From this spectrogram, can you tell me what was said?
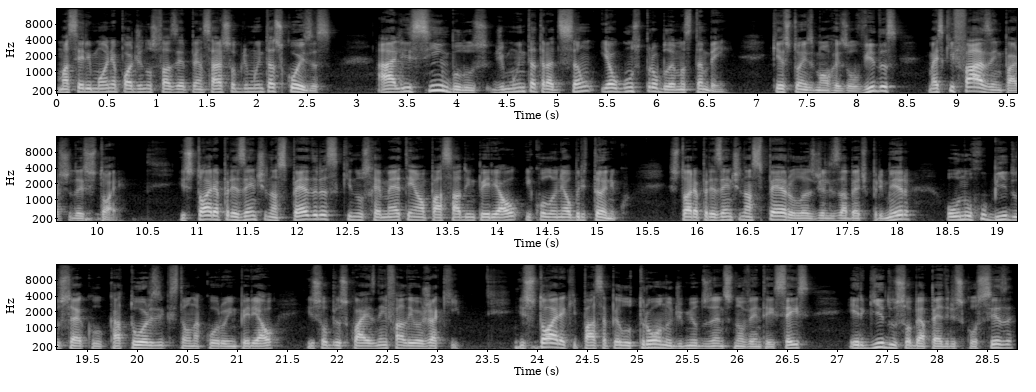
uma cerimônia pode nos fazer pensar sobre muitas coisas, há ali símbolos de muita tradição e alguns problemas também. Questões mal resolvidas, mas que fazem parte da história. História presente nas pedras que nos remetem ao passado imperial e colonial britânico. História presente nas pérolas de Elizabeth I ou no rubi do século XIV que estão na coroa imperial e sobre os quais nem falei hoje aqui. História que passa pelo trono de 1296, erguido sob a pedra escocesa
